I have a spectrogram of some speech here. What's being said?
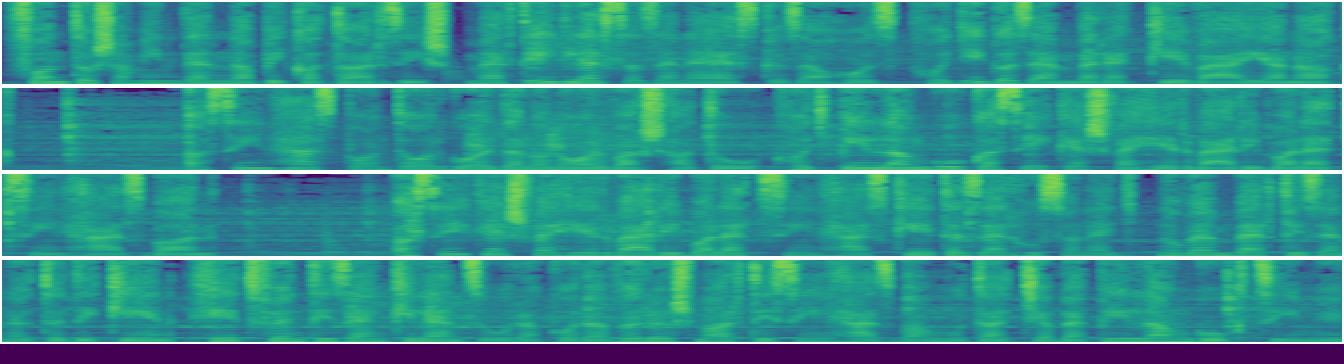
fontos a mindennapi katarzis, mert így lesz a zene eszköz ahhoz, hogy igaz emberekké váljanak. A színház.org oldalon olvasható, hogy pillangók a Székesfehérvári Balett Színházban. A Székesfehérvári Balett Színház 2021. november 15-én, hétfőn 19 órakor a Vörös Marti Színházban mutatja be Pillangók című,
